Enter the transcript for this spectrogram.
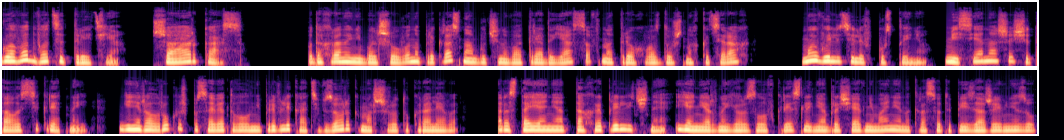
Глава 23. Шаар-Кас. Под охраной небольшого, но прекрасно обученного отряда ясов на трех воздушных катерах мы вылетели в пустыню. Миссия наша считалась секретной. Генерал Рукаш посоветовал не привлекать взоры к маршруту королевы. Расстояние от Тахры приличное. Я нервно ёрзала в кресле, не обращая внимания на красоты пейзажей внизу.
